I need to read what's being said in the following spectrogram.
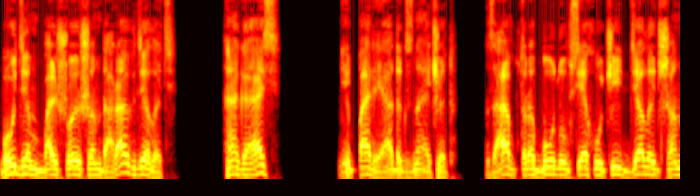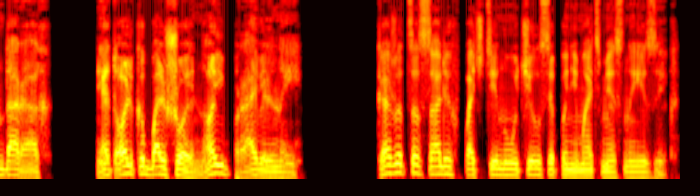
Будем большой шандарах делать?» «Агась». «Непорядок, значит. Завтра буду всех учить делать шандарах. Не только большой, но и правильный». Кажется, Салих почти научился понимать местный язык.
